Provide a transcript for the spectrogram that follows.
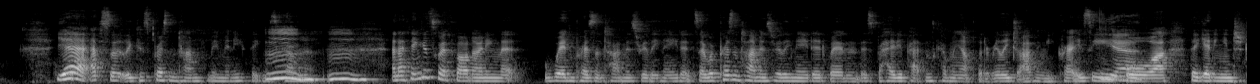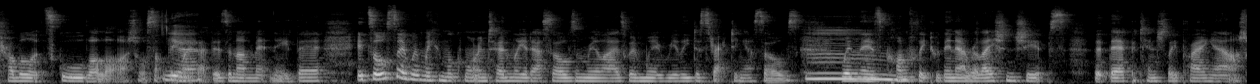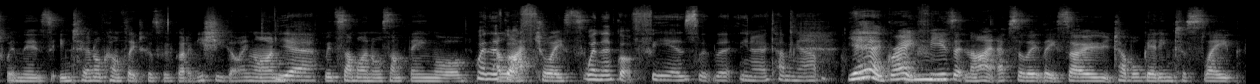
Yeah, absolutely, because present time can be many things, Mm, can't? And I think it's worthwhile noting that when present time is really needed. So, when present time is really needed when there's behaviour patterns coming up that are really driving me crazy, Yeah. or they're getting into trouble at school a lot, or something Yeah. like that. There's an unmet need there. It's also when we can look more internally at ourselves and realise when we're really distracting ourselves, when there's Mm. conflict within our relationships that they're potentially playing out, when there's internal conflict because we've got an issue going on Yeah. with someone or something, or When they've a got life choice. When they've got fears that, that you know, are coming up. Yeah, great. Mm. Fears at night, absolutely. So, trouble getting to sleep,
